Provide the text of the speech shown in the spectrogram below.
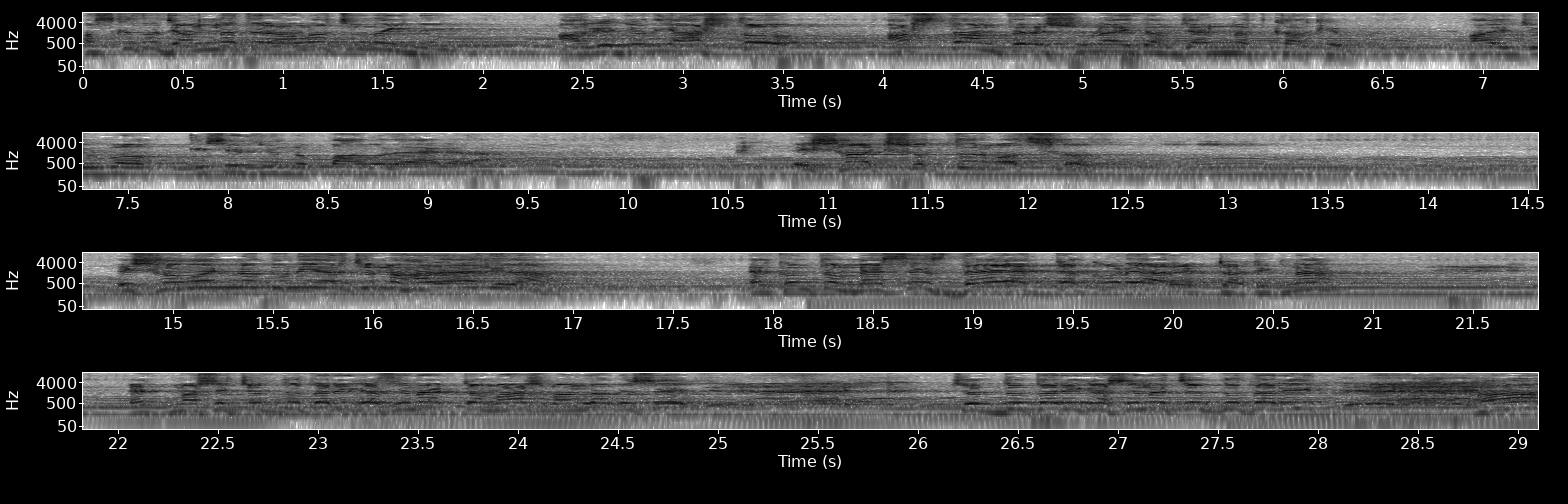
আজকে তো জান্নাতের আলোচনাই নেই। আগে যদি আসতো, আসতাম, তাহলে শুনাইতাম, জান্নাত কাকে বলে। হায় যুবক, কিসের জন্য পাগল হয়ে গেলাম এই ষাট, সত্তর বৎসর এই সামান্য দুনিয়ার জন্য হারা দিলাম। এখন তো মেসেজ দেয় একটা করে, আর একটা, ঠিক না? এক মাসে চোদ্দ তারিখ আছে না একটা মাস বাংলাদেশে? চোদ্দ তারিখ আসে না চোদ্দ তারিখ? হ্যাঁ?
